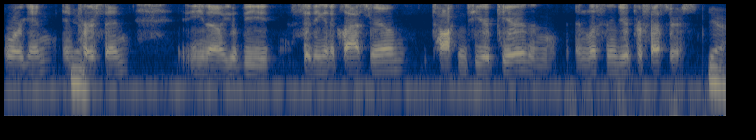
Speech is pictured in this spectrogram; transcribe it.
Oregon, in Yeah. person. You know, you'll be sitting in a classroom, talking to your peers and, and listening to your professors. Yeah.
